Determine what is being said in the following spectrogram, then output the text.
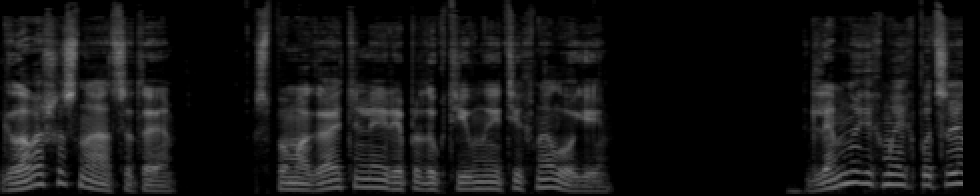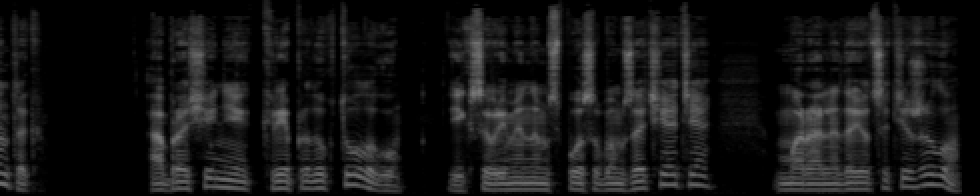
Глава 16. Вспомогательные репродуктивные технологии. Для многих моих пациенток обращение к репродуктологу и к современным способам зачатия морально дается тяжело.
